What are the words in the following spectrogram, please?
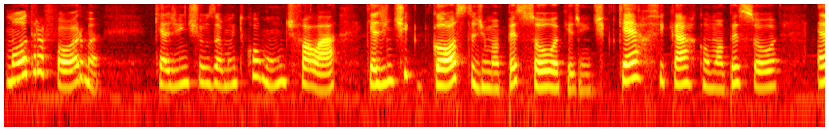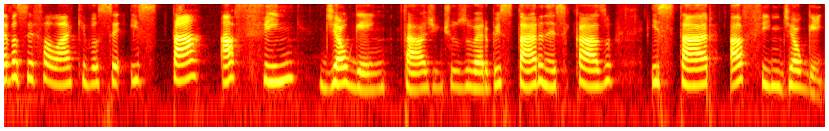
Uma outra forma que a gente usa muito comum de falar que a gente gosta de uma pessoa, que a gente quer ficar com uma pessoa, é você falar que você está afim de alguém, tá? A gente usa o verbo estar nesse caso, estar afim de alguém.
